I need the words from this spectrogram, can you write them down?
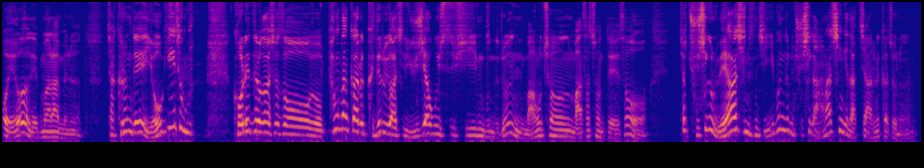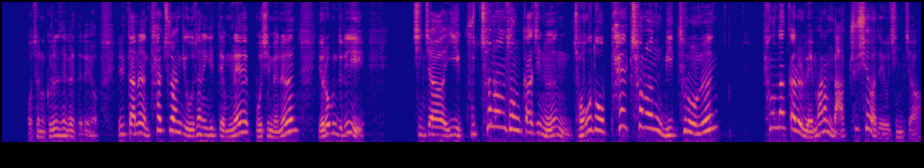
거예요. 웬만하면은. 자 그런데 여기에서 물- 거래 들어가셔서 평단가를 그대로 아직 유지하고 있으신 분들은 15,000, 14,000대에서 자 주식을 왜 하시는지 이분들은 주식 안 하시는 게 낫지 않을까 저는. 어, 저는 그런 생각이 들어요. 일단은 탈출한 게 우선이기 때문에 보시면은 여러분들이 진짜 이 9,000원 선까지는 적어도 8,000원 밑으로는 평단가를 웬만하면 낮추셔야 돼요, 진짜.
